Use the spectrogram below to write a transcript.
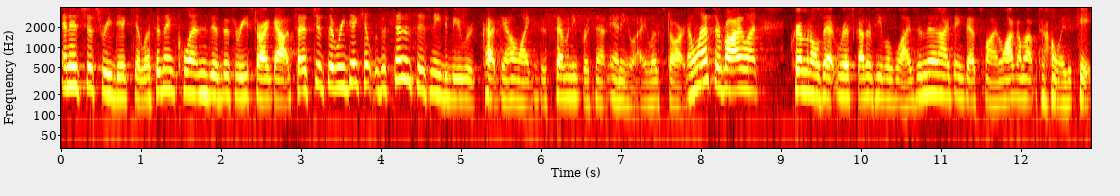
and it's just ridiculous. And then Clinton did the three strikeouts. So it's just the ridiculous. The sentences need to be re- cut down like to 70% anyway. Let's start. Unless they're violent criminals that risk other people's lives, and then I think that's fine. Lock them up, throw away the key.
